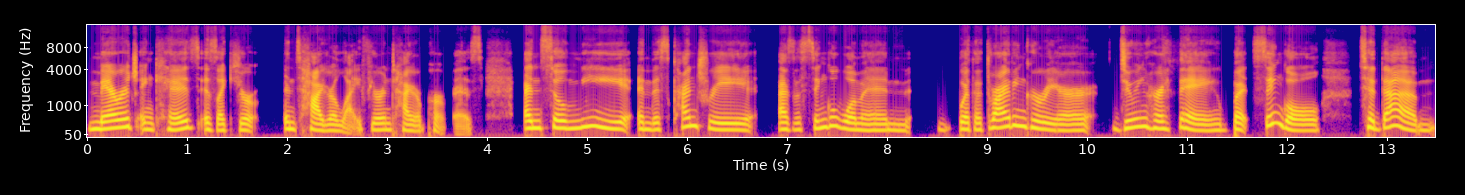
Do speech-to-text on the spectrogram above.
marriage and kids is like your entire life your entire purpose and so me in this country as a single woman with a thriving career, doing her thing, but single, to them,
